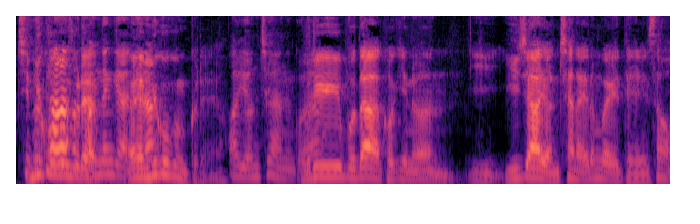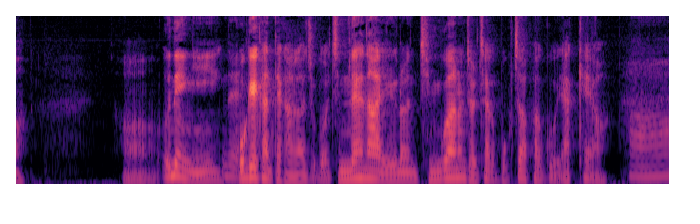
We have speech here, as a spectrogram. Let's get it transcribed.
집을 미국은 팔아서 그래요. 갚는 게 아니라 네, 미국은 그래요 아, 연체하는 거예요? 우리보다 거기는 이 이자 연체나 이런 거에 대해서 어, 은행이 네. 고객한테 가가지고 집 내놔 이런 진구하는 절차가 복잡하고 약해요 아.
